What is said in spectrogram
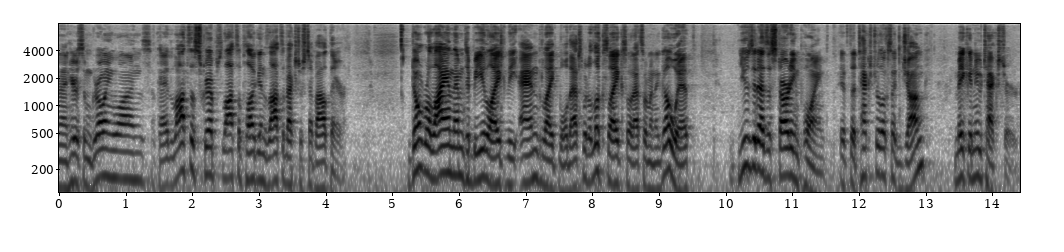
And then here's some growing ones. Okay, lots of scripts, lots of plugins, lots of extra stuff out there. Don't rely on them to be like the end, like, well, that's what it looks like, so that's what I'm going to go with. Use it as a starting point. If the texture looks like junk, make a new texture.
